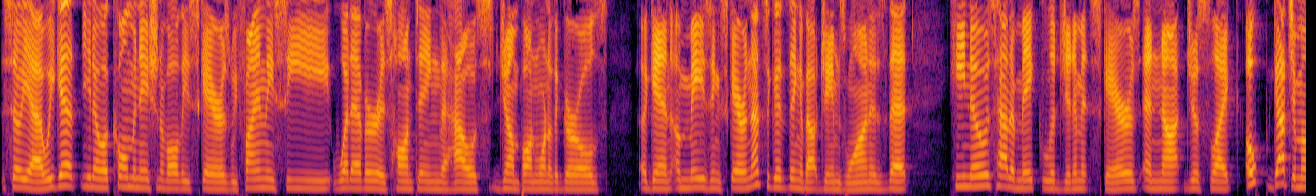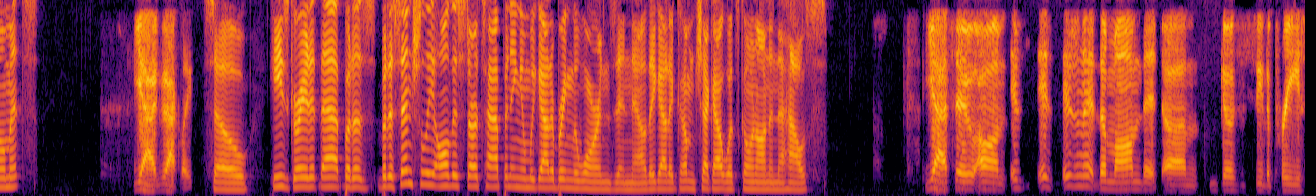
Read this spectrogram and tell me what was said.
so yeah, we get you know a culmination of all these scares. We finally see whatever is haunting the house jump on one of the girls. Again, amazing scare, and that's a good thing about James Wan is that he knows how to make legitimate scares and not just like oh gotcha moments. yeah exactly So he's great at that. But as but essentially, all this starts happening, and we got to bring the Warrens in now. They got to come check out what's going on in the house. Yeah, so um, is is isn't it the mom that um goes to see the priest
